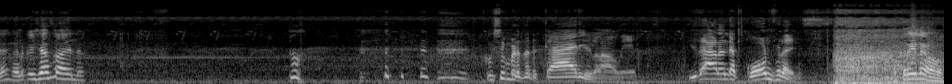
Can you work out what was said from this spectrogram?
ഏ നിനക്ക് വിശ്വാസമായല്ലോ? കുശുമ്പെടുത്തിട്ട് കാര്യങ്ങളാവേ. ഇതാണ് എന്റെ കോൺഫിഡൻസ് എത്രയിലാണോ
